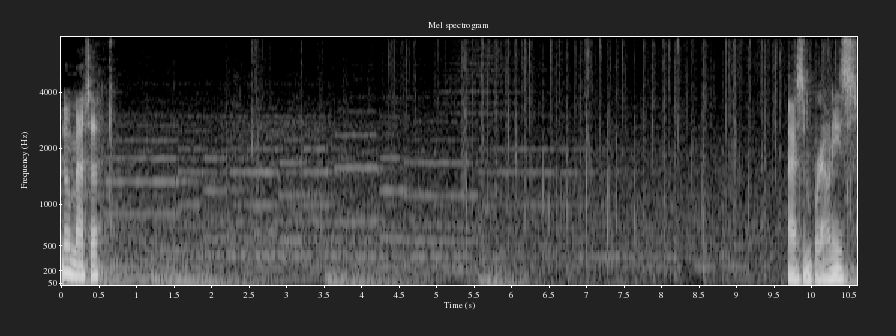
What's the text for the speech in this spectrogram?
No matter. I have some brownies.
